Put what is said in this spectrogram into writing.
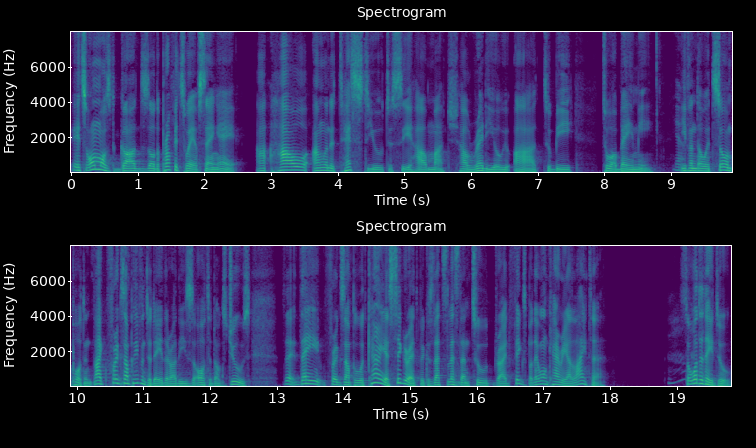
it's almost God's or the prophet's way of saying, "Hey, uh, how I'm going to test you to see how much, how ready you are to be to obey me, Yeah. even though it's so important." Like for example, even today there are these Orthodox Jews. They, they, for example, would carry a cigarette because that's less than two dried figs, but they won't carry a lighter. So what do they do?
